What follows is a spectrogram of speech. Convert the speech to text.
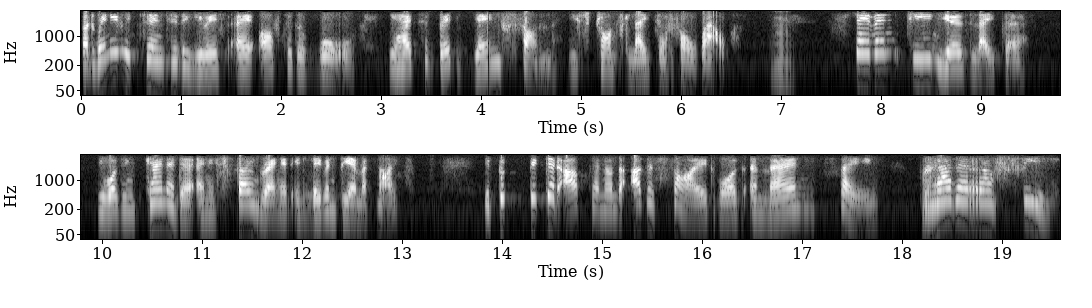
But when he returned to the USA after the war, he had to bid Yen Pham, his translator, farewell. Mm. 17 years later, he was in Canada and his phone rang at 11 p.m. at night. Picked it up, and on the other side was a man saying, Brother Ravi.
